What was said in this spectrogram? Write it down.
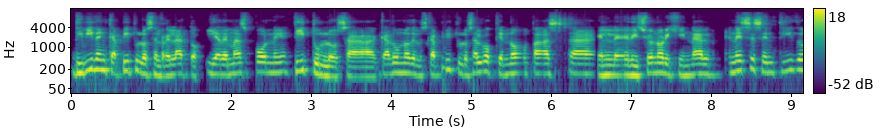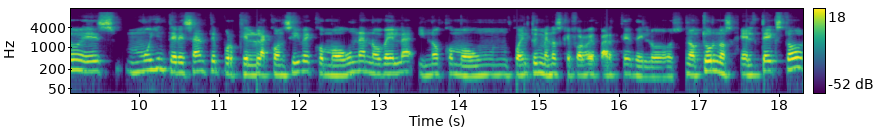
divide en capítulos el relato y además pone títulos a cada uno de los capítulos, algo que no pasa en la edición original. En ese sentido es muy interesante porque la concibe como una novela y no como un cuento y menos que forme parte de los nocturnos. El texto,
